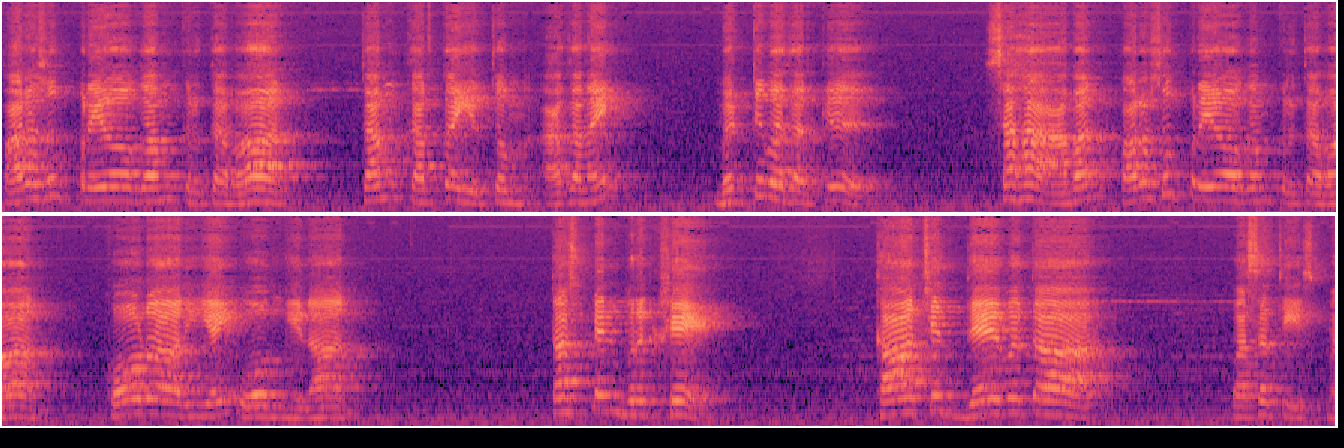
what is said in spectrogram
பரசு பிரயோகம் கிருத்தவான். தம் கர்த்தயித்தும் அதனை வெட்டுவதற்கு சக அவன் பரசு பிரயோகம் கிருத்தவான். கோடாரியை ஓங்கினான். தஸ்மின் விரக்ஷே. காச்சித் தேவதா வசதி ஸ்ம.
